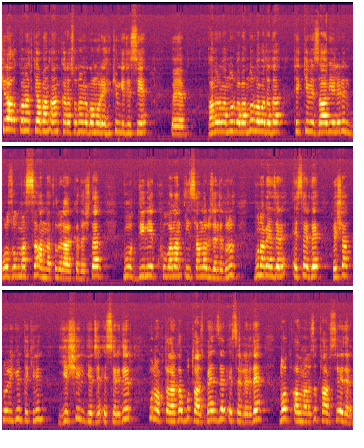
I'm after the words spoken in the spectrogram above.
Kiralık Konak Yaban, Ankara, Sodom ve Gomorre, Hüküm Gecesi, e, Panorama Nur Baba, Nur Baba'da da tekke ve zaviyelerin bozulması anlatılır arkadaşlar. Bu dini kullanan insanlar üzerinde durur. Buna benzer eser de Reşat Nuri Güntekin'in Yeşil Gece eseridir. Bu noktalarda bu tarz benzer eserleri de not almanızı tavsiye ederim.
